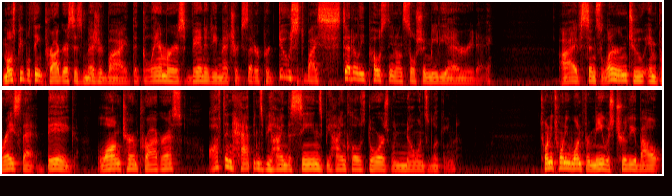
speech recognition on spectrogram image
Most people think progress is measured by the glamorous vanity metrics that are produced by steadily posting on social media every day. I've since learned to embrace that big, long term progress often happens behind the scenes, behind closed doors when no one's looking. 2021 for me was truly about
